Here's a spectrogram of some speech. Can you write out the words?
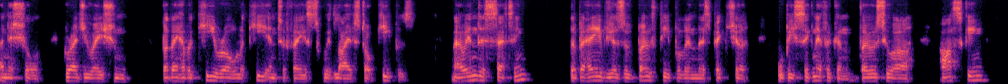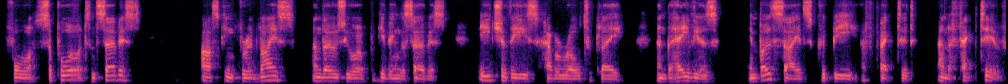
initial graduation, but they have a key role, a key interface with livestock keepers. Now, in this setting, the behaviors of both people in this picture will be significant. Those who are asking for support and service, asking for advice, and those who are giving the service. Each of these have a role to play, and behaviors in both sides could be affected and effective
